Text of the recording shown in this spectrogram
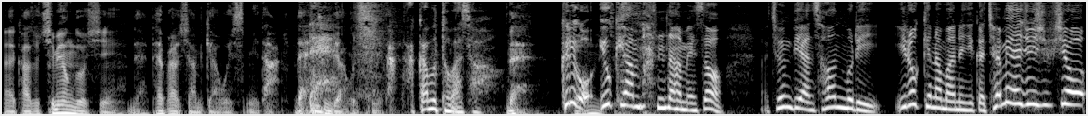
네, 가수 지명도 씨, 네, 대팔 씨 함께하고 있습니다. 네, 준비하고 있습니다. 아까부터 와서. 네. 그리고 너무 유쾌한 만남에서 준비한 선물이 이렇게나 많으니까 참여해 주십시오.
